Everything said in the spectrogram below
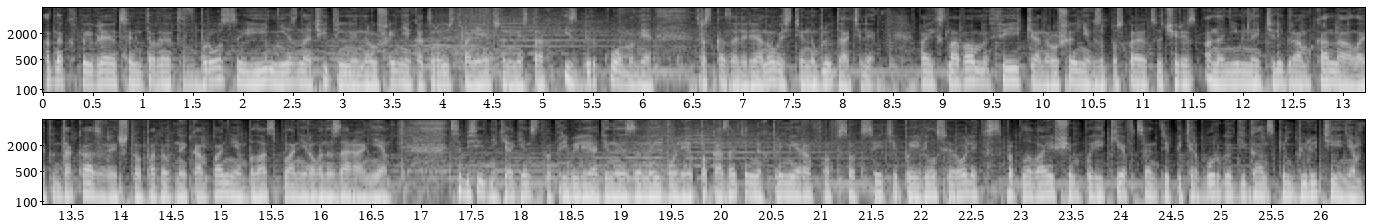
Однако появляются интернет-вбросы и незначительные нарушения, которые устраняются на местах избиркомами, рассказали РИА Новости наблюдатели. По их словам, фейки о нарушениях запускаются через анонимные телеграм-каналы. Это доказывает, что подобная кампания была спланирована заранее. Собеседники агентства привели один из наиболее показательных примеров. В соцсети появился появился ролик с проплывающим по реке в центре Петербурга гигантским бюллетенем.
